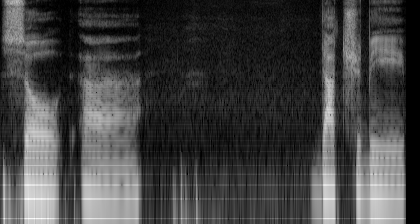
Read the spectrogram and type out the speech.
so uh, that should be.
